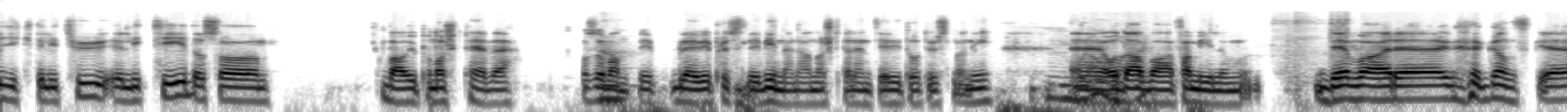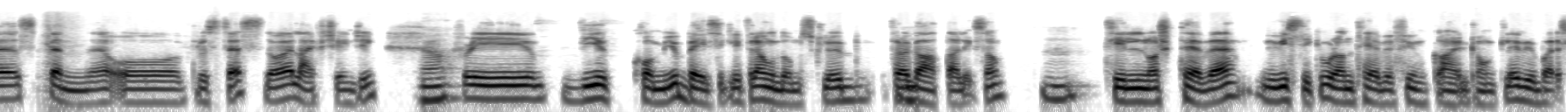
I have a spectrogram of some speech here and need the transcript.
gikk det litt, litt tid, og så var vi på norsk TV. Og så Ja. vant vi, ble vi plutselig vinnerne av Norske Talenter i 2009. Mm, Eh, og da var familien Det var eh, ganske spennende og prosess. Det var life changing. ja. Fordi vi kom jo basically fra ungdomsklubb fra Mm. gata, liksom, Mm, til norsk TV. Vi visste ikke hvordan TV funka helt ordentlig. Vi bare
